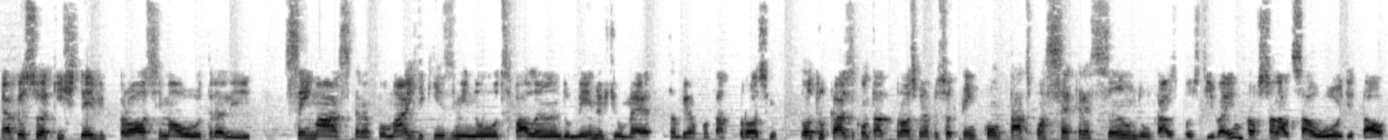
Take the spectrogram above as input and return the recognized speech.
é a pessoa que esteve próxima a outra ali, sem máscara, por mais de 15 minutos, falando menos de um metro, também é um contato próximo. Outro caso de contato próximo é a pessoa que tem contato com a secreção de um caso positivo. Aí um profissional de saúde e tal.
